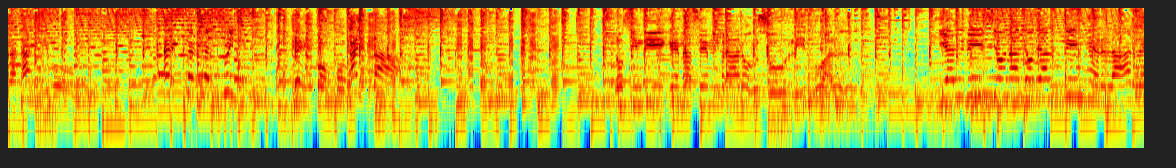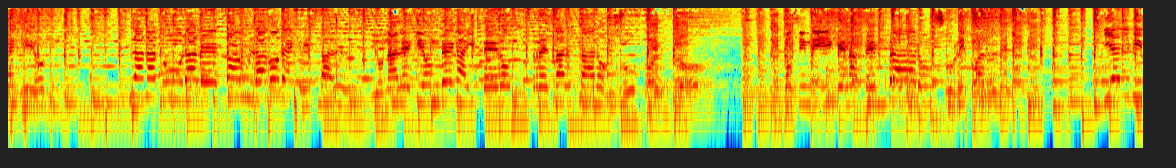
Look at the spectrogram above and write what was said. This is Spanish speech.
Maracaibo. Este es el swing de Coco Gaita. Los indígenas sembraron su ritual y el visionario de Alfinger la región. La naturaleza un lago de cristal y una legión de gaiteros resaltaron su folclor. Los indígenas sembraron su ritual y el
